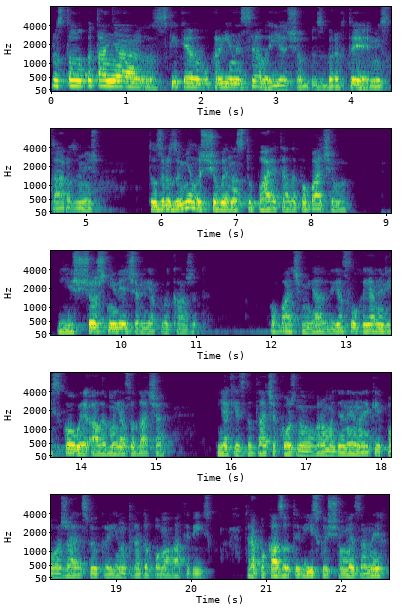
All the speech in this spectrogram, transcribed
Просто питання, скільки в Україні сили є, щоб зберегти міста, розумієш? То зрозуміло, що ви наступаєте, але побачимо. І що ж не вечір, як ви кажете. Побачимо. Я, я слухаю, я не військовий, але моя задача, як і задача кожного громадянина, який поважає свою країну, треба допомагати війську. Треба показувати війську, що ми за них,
